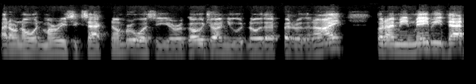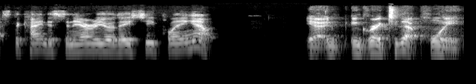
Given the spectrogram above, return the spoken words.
I don't know what Murray's exact number was a year ago. John, you would know that better than I. But I mean, maybe that's the kind of scenario they see playing out. Yeah, and, and Greg, to that point,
